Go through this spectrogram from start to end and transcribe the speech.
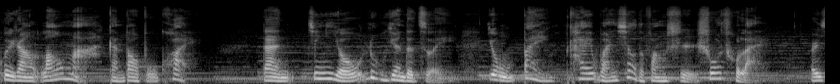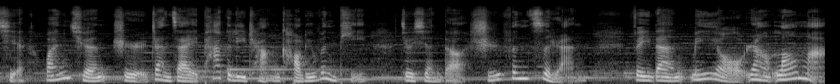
会让老马感到不快。但经由陆院的嘴，用半开玩笑的方式说出来，而且完全是站在他的立场考虑问题，就显得十分自然。非但没有让老马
